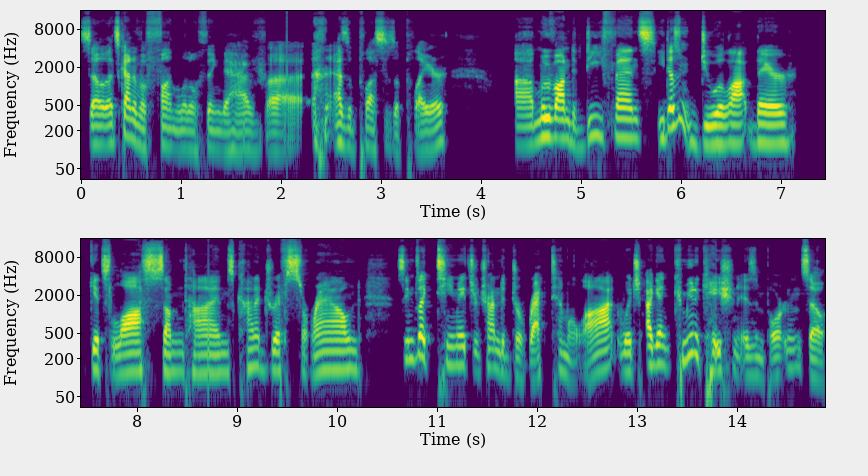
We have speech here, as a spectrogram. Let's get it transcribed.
So that's kind of a fun little thing to have uh, as a plus as a player. Uh, move on to defense. He doesn't do a lot there. Gets lost sometimes, kind of drifts around. Seems like teammates are trying to direct him a lot, which again, communication is important. So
